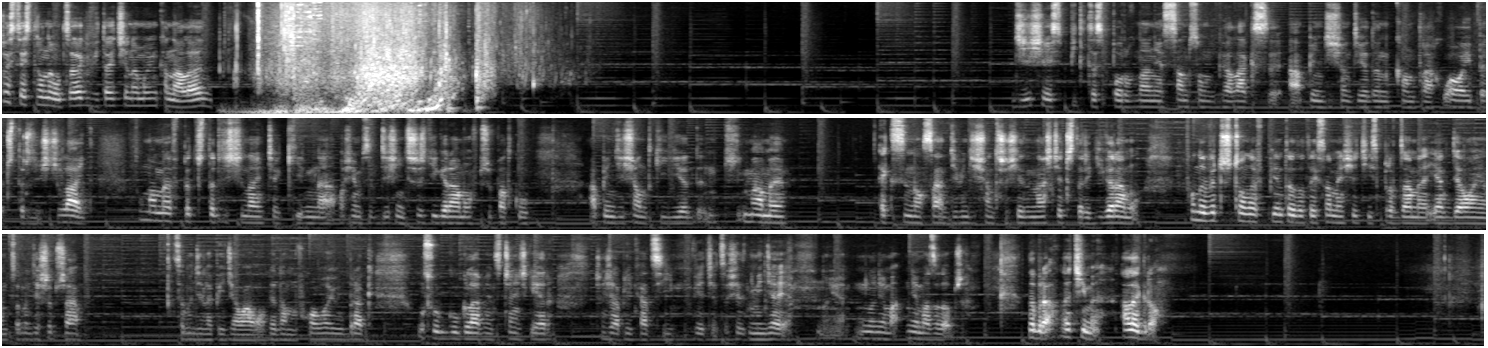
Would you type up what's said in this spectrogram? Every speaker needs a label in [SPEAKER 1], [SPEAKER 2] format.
[SPEAKER 1] Cześć, z tej strony Ucek, witajcie na moim kanale. Dzisiaj speed test porównanie Samsung Galaxy A51 kontra Huawei P40 Lite. Tu mamy w P40 Lite Kirin 810 6 GB, w przypadku A51 mamy Exynosa 9611 4 GB. Fony wyczyszczone, wpięte do tej samej sieci, sprawdzamy jak działają, co będzie szybsze, co będzie lepiej działało. Wiadomo, w Huawei brak usług Google'a, więc część gier, część aplikacji, wiecie co się z nimi dzieje. No nie, no nie, ma, nie ma za dobrze. Dobra, lecimy. Allegro.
